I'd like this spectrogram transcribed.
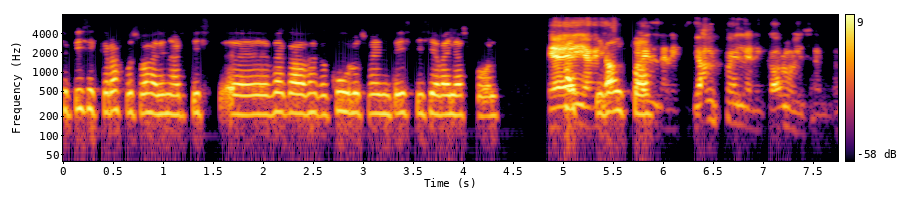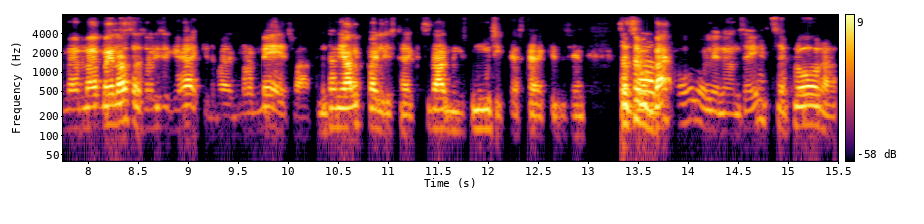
see pisike rahvusvaheline artist väga,, väga-väga kuulus vend Eestis ja väljaspool. Ja, ei, aga jalgpall on, jalgpall on ikka olulisem. ma, ma, ma ei lase sul isegi rääkida praegu, ma olen mees, vaata, ma tahan jalgpallist rääkida, sa tahad mingist muusikast rääkida siin. saad sa aru, väga oluline on see FC Flora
